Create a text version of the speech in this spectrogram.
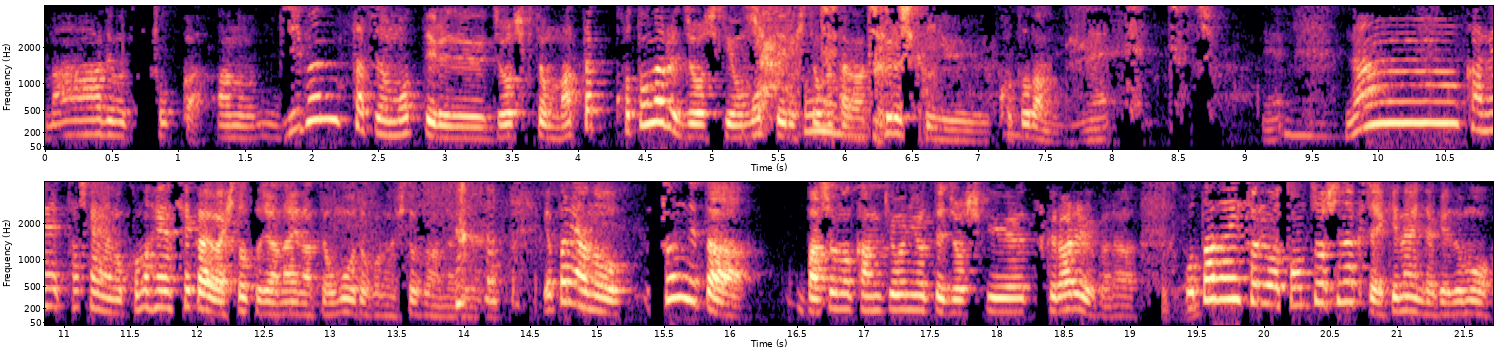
まあでもそっか。あの自分たちの持ってる常識と全く異なる常識を持ってる人方が来るっていうことだもんね。ね。なんかね確かにあのこの辺世界は一つじゃないなって思うところの一つなんだけどさ。やっぱりあの住んでた場所の環境によって常識が作られるからお互いそれを尊重しなくちゃいけないんだけども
